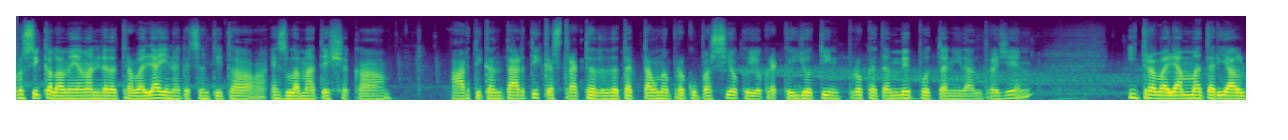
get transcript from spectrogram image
però sí que la meva manera de treballar, i en aquest sentit eh, és la mateixa que a Àrtic Antàrtic, es tracta de detectar una preocupació que jo crec que jo tinc, però que també pot tenir d'altra gent, i treballar amb material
